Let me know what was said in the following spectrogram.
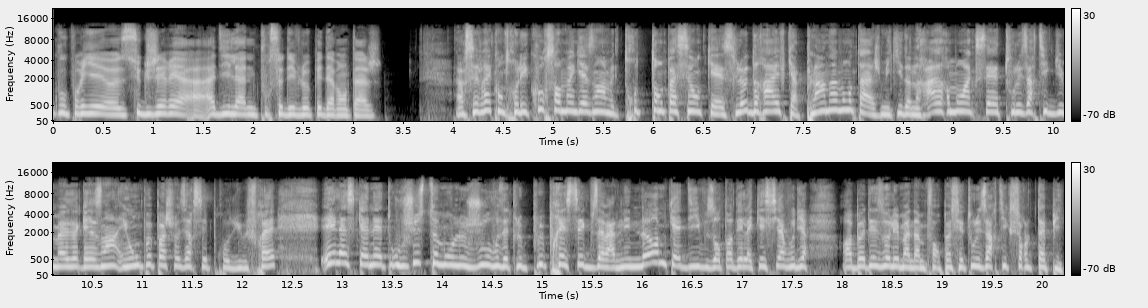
que vous pourriez suggérer à, à Dylan pour se développer davantage? Alors c'est vrai qu'entre les courses en magasin avec trop de temps passé en caisse, le drive qui a plein d'avantages mais qui donne rarement accès à tous les articles du magasin et on peut pas choisir ses produits frais, et la scanette où justement le jour où vous êtes le plus pressé, que vous avez un énorme caddie, vous entendez la caissière vous dire « Ah bah désolé madame, faut repasser tous les articles sur le tapis ».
